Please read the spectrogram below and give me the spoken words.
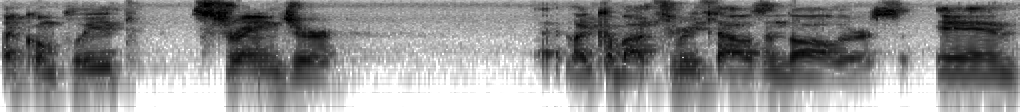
a complete stranger like about three thousand dollars and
